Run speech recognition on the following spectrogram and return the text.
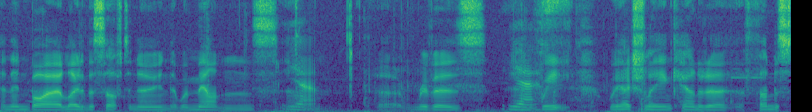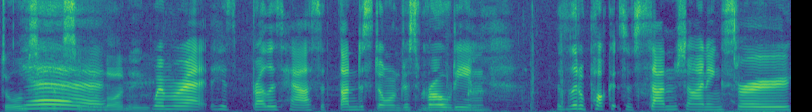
and then by later this afternoon there were mountains, um, Yeah. uh, rivers. And Yes. We we actually encountered a, a thunderstorm. So we got to see a Yeah. lightning. when we were at his brother's house, a thunderstorm just rolled in. There's little pockets of sun shining through,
